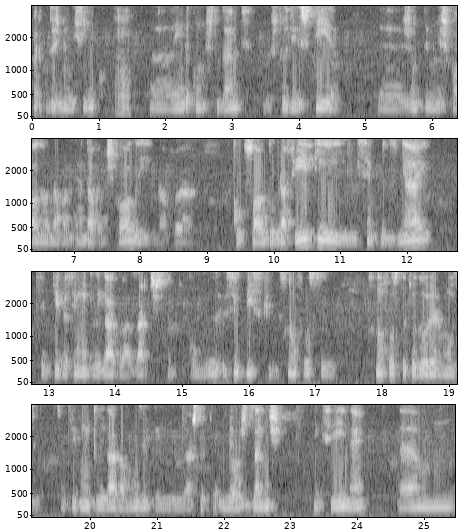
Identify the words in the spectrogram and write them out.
perto de 2005, uhum. uh, ainda como estudante. O estúdio existia uh, junto da minha escola, eu andava, eu andava na escola e andava com o pessoal do grafite e sempre desenhei. Sempre estive assim muito ligado às artes, tanto como eu, eu sempre disse que se não fosse se não fosse tatuador era músico. Sempre estive muito ligado à música e, às e aos desenhos em si, né? Um,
